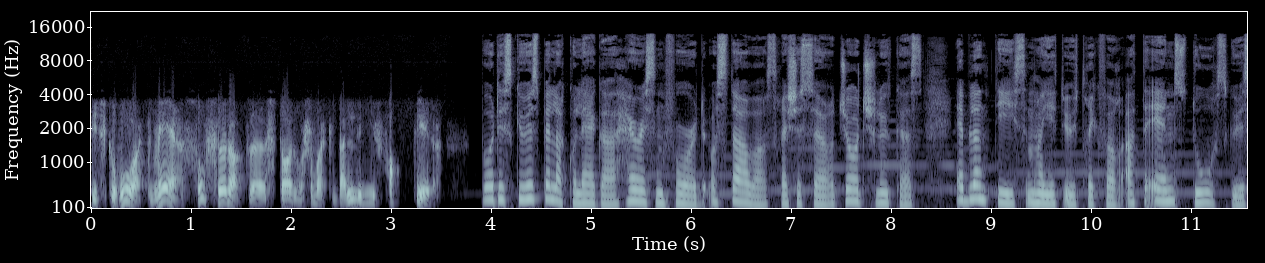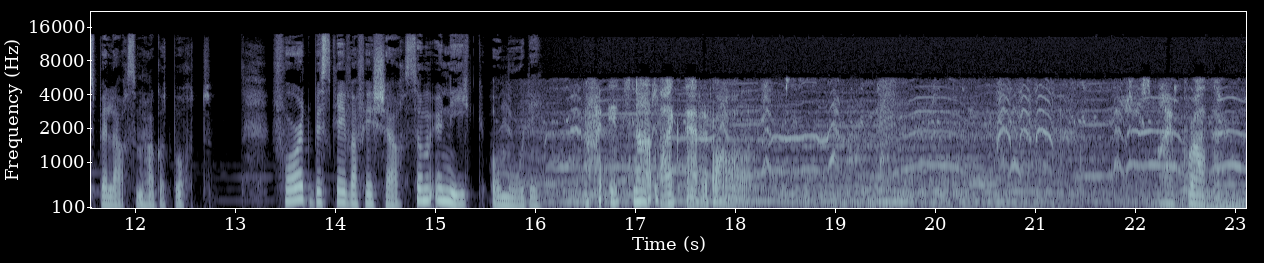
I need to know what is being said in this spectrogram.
hvis ikke hun har vært med, så føler jeg at eh, Star Wars har vært veldig mye fattigere. Både skuespillerkollega Harrison Ford og Star Wars-regissør George Lucas er blant de som har gitt uttrykk for at det er en stor skuespiller som har gått bort. Ford beskriver Fisher som unik og modig. It's not like that at all. He's my brother.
